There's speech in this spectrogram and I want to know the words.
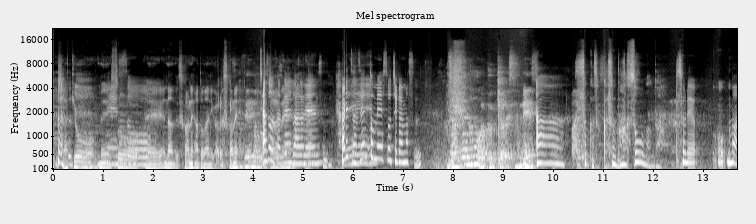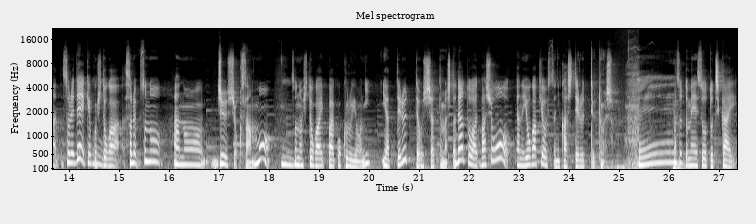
写経、瞑瞑想想、えー、何ですかね？あと何があるんですかね？あそう座禅座禅ですね。あれね座禅と瞑想違います？座禅の方が仏教ですね。瞑ああそっかそっかそうですあかそうなんだそれをまあそれで結構人が、それそのあの住職さんもうん。その人がいっぱいこう来るようにやってるっておっしゃってました。であとは場所をあのヨガ教室に貸してるって言ってました、へえまあ、それと瞑想と近い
